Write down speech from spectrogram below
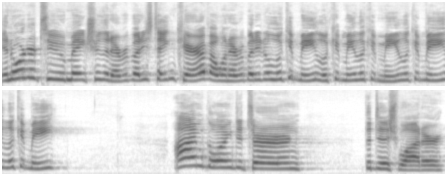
in order to make sure that everybody's taken care of, I want everybody to look at me, look at me, look at me, look at me, look at me. I'm going to turn the dishwater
